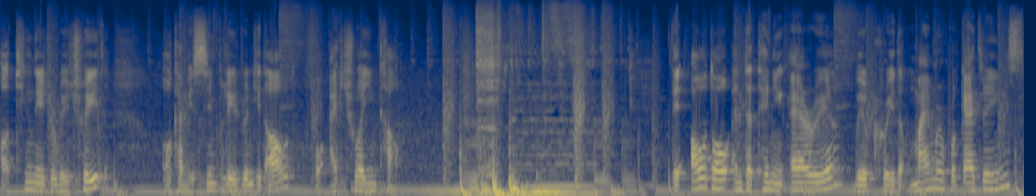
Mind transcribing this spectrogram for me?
or teenager retreat, or can be simply rented out for extra income. The outdoor entertaining area will create memorable gatherings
